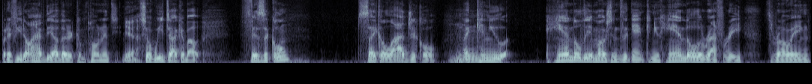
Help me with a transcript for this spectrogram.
but if you don't have the other components, Yeah. So we talk about physical, psychological. Mm-hmm. Like, can you handle the emotions of the game? Can you handle the referee throwing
